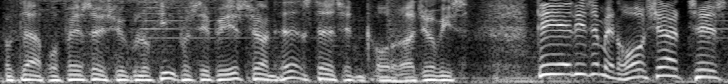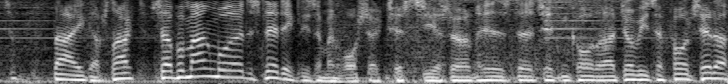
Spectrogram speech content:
forklarer professor i psykologi på CBS Søren Hedensted til den korte radiovis. Det er ligesom en Rorschach-test, bare ikke abstrakt, så på mange måder er det slet ikke ligesom en Rorschach-test, siger Søren Hedensted til den korte radiovis og fortsætter.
